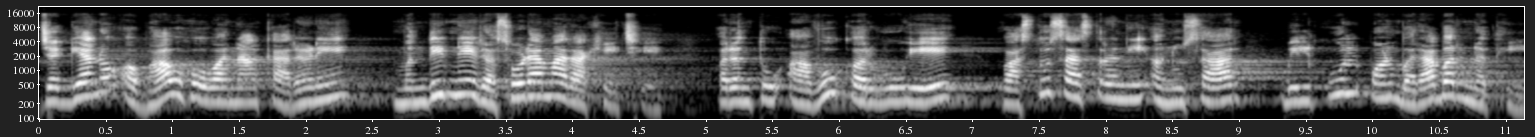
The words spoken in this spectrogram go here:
જગ્યાનો અભાવ હોવાના કારણે મંદિરને રસોડામાં રાખે છે. પરંતુ આવું કરવું એ વાસ્તુશાસ્ત્રની અનુસાર બિલકુલ પણ બરાબર નથી.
